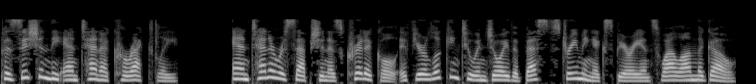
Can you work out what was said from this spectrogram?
Position the antenna correctly. Antenna reception is critical if you're looking to enjoy the best streaming experience while on the go.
